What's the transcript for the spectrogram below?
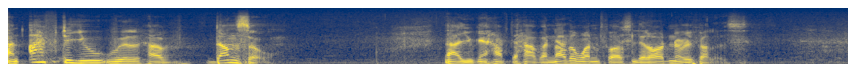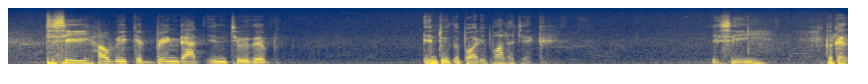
And after you will have done so, now you're going to have to have another one for us little ordinary fellas to see how we could bring that into the into the body politic. You see? Because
